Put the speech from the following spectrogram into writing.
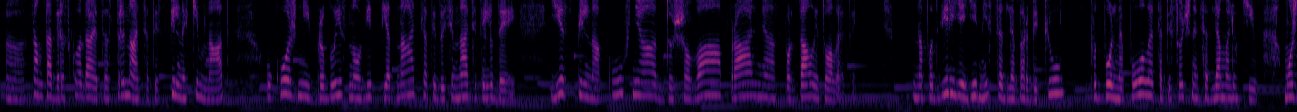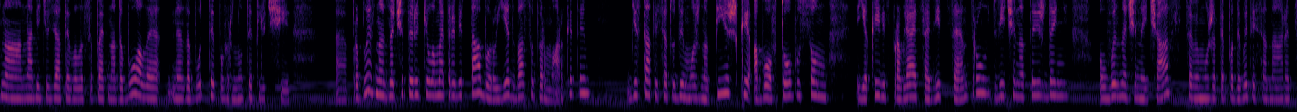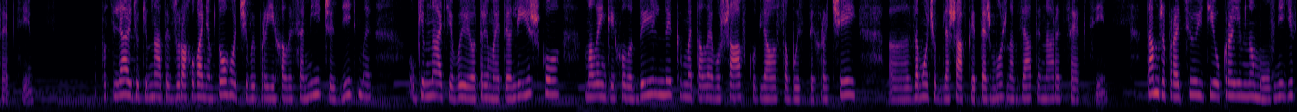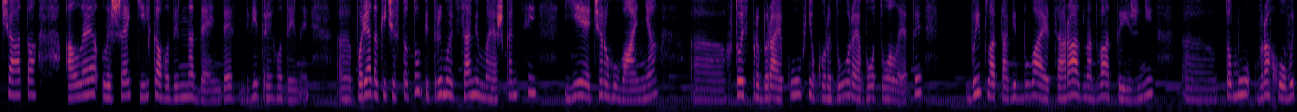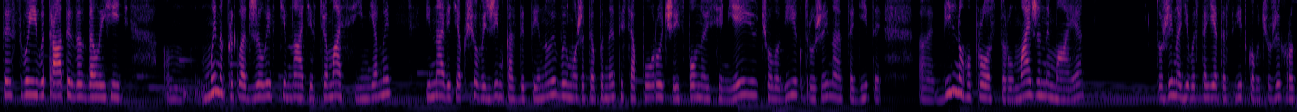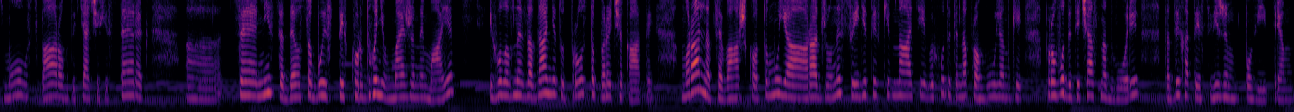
Е, Сам табір складається з 13 спільних кімнат, у кожній приблизно від 15 до 17 людей. Є спільна кухня, душова, пральня, спортзал і туалети. На подвір'ї є місце для барбекю, футбольне поле та пісочниця для малюків. Можна навіть узяти велосипед на добу, але не забудьте повернути ключі. Е, Приблизно за 4 кілометри від табору є два супермаркети. Дістатися туди можна пішки або автобусом, який відправляється від центру двічі на тиждень у визначений час. Це ви можете подивитися на рецепції. Поселяють у кімнати з урахуванням того, чи ви приїхали самі, чи з дітьми. У кімнаті ви отримаєте ліжко, маленький холодильник, металеву шафку для особистих речей. Е, Замочок для шафки теж можна взяти на рецепції. Там же працюють і україномовні дівчата, але лише кілька годин на день, десь 2-3 години. Е, Порядок і чистоту підтримують самі мешканці, є чергування, е, хтось прибирає кухню, коридори або туалети. Виплата відбувається раз на два тижні, е, тому враховуйте свої витрати заздалегідь. Ем, Ми, наприклад, жили в кімнаті з трьома сім'ями, і навіть якщо ви жінка з дитиною, ви можете опинитися поруч із повною сім'єю, чоловік, дружина та діти. Е, Вільного простору майже немає. Тож іноді ви стаєте свідком чужих розмов, сварок, дитячих істерик. Е, Це місце, де особистих кордонів майже немає. І головне завдання тут просто перечекати. Морально це важко, тому я раджу не сидіти в кімнаті, виходити на прогулянки, проводити час на дворі та дихати свіжим повітрям.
